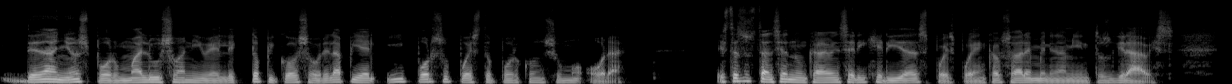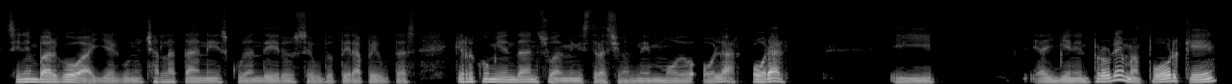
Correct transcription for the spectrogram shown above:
de daños por mal uso a nivel ectópico sobre la piel y por supuesto por consumo oral. Estas sustancias nunca deben ser ingeridas pues pueden causar envenenamientos graves. Sin embargo, hay algunos charlatanes, curanderos, pseudoterapeutas que recomiendan su administración en modo oral. Y ahí viene el problema, porque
